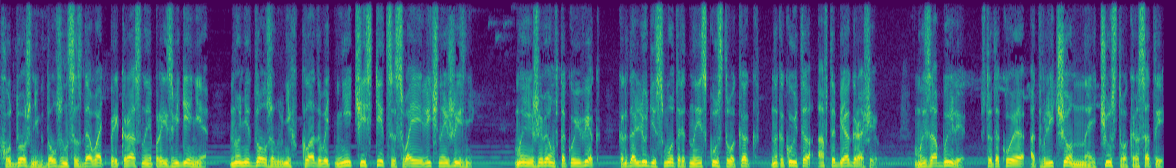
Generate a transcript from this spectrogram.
«Художник должен создавать прекрасные произведения, но не должен в них вкладывать ни частицы своей личной жизни. Мы живем в такой век, когда люди смотрят на искусство как на какую-то автобиографию. Мы забыли, что такое отвлеченное чувство красоты.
